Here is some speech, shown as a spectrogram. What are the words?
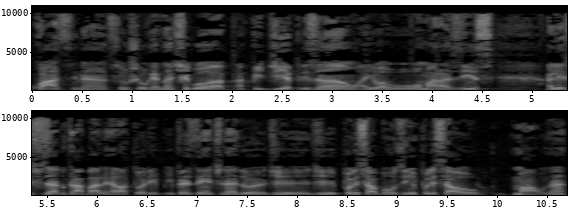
quase, né? Assim, o, o, Renan chegou a, a, pedir a prisão, aí o, o, Omar Aziz. Ali eles fizeram um trabalho, relator e, e presidente, né? Do, de, de policial bonzinho e policial mal, né?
